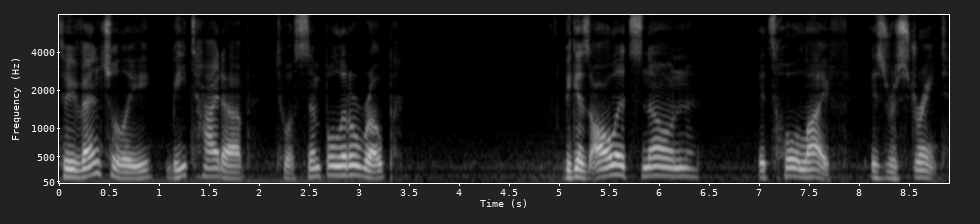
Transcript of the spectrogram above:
to eventually be tied up to a simple little rope because all it's known its whole life is restraint.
